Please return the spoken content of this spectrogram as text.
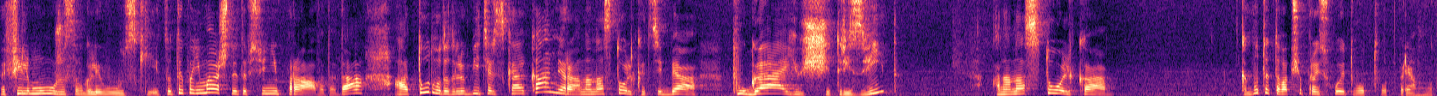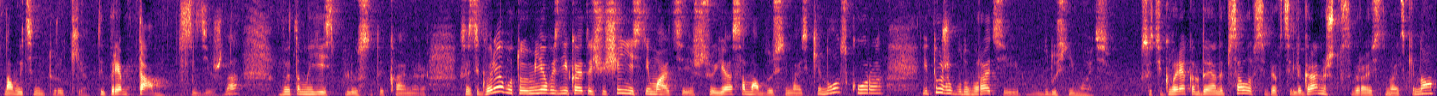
фильм ужасов голливудский, то ты понимаешь, что это все неправда, да? А тут вот эта любительская камера, она настолько тебя пугающе трезвит, она настолько как будто это вообще происходит вот, вот прям вот на вытянутой руке. Ты прям там сидишь, да? В этом и есть плюс этой камеры. Кстати говоря, вот у меня возникает ощущение снимать, что я сама буду снимать кино скоро, и тоже буду брать и буду снимать. Кстати говоря, когда я написала в себе в Телеграме, что собираюсь снимать кино,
